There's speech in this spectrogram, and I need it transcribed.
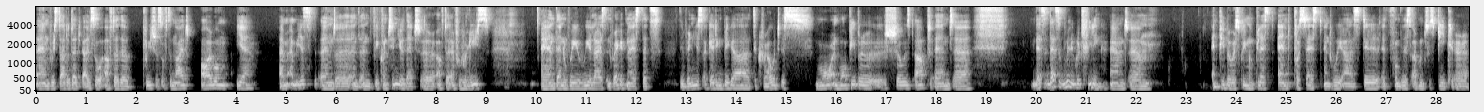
and we started that also after the Preachers of the Night album. Yeah, I'm, I'm yes, and uh, and and we continue that uh, after every release, and then we realize and recognize that the venues are getting bigger, the crowd is more and more people shows up, and uh, that's that's a really good feeling, and. Um, and people were screaming blessed and possessed and we are still from this album to speak uh,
